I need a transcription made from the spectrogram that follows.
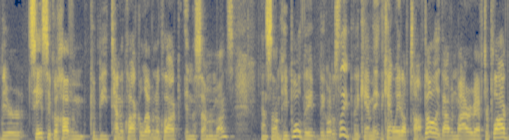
their tzeisik could be 10 o'clock, 11 o'clock in the summer months. And some people, they, they go to sleep. They can't make, they can't wait up to Havdalah, daven Ma'ariv after Plag.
